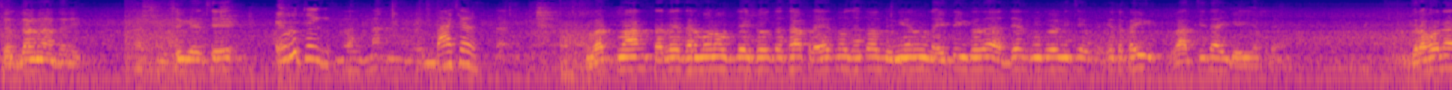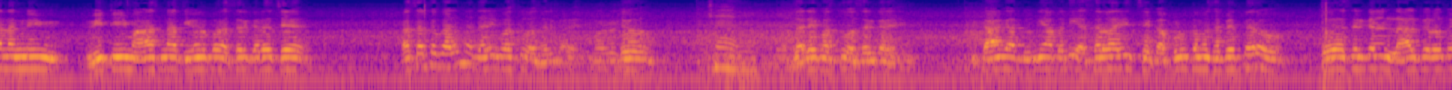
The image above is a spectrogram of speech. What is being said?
શ્રદ્ધાના આધારે. શું કે છે? પૂરું થઈ પાછળ. વર્તમાન સર્વે ધર્મનો ઉપદેશો તથા પ્રયત્નો થતા દુનિયાનું નૈતિક તથા આધ્યાત્મિક નીચે એ તો કઈ વાતચીત આવી ગઈ આપણે ગ્રહોના નંગની વીટી માણસના જીવન પર અસર કરે છે. અસર તો કરે ને દરેક વસ્તુ અસર કરે. દરેક વસ્તુ અસર કરે કારણ કે આ દુનિયા બધી અસરવાળી જ છે. કપડું તમે સફેદ પહેરો તો અસર કરે લાલ પહેરો તો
